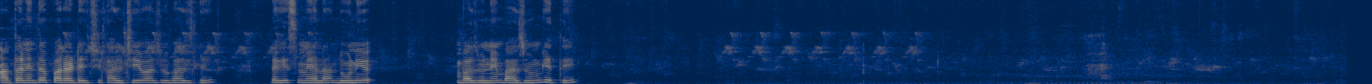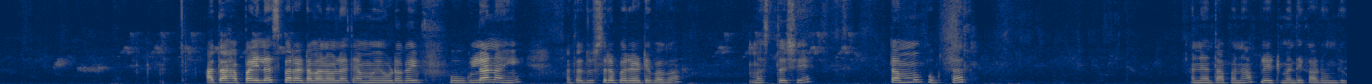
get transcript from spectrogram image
हाताने त्या पराठ्याची खालची बाजू भाजली. लगेच मी याला दोन्ही बाजूने भाजून घेते. आता हा पहिलाच पराठा बनवला त्यामुळे एवढा काही फुगला नाही. आता दुसरा पराठे बघा. मस्त असे टम्म फुगतात. आणि आता आपण हा प्लेटमध्ये काढून घेऊ.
